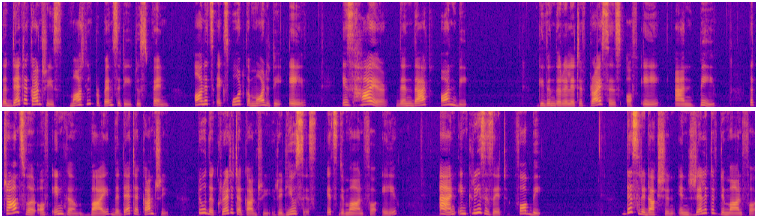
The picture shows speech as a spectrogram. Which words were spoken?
the debtor country's marginal propensity to spend on its export commodity A is higher than that on B. Given the relative prices of A and B, the transfer of income by the debtor country to the creditor country reduces its demand for A and increases it for B. This reduction in relative demand for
